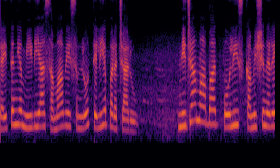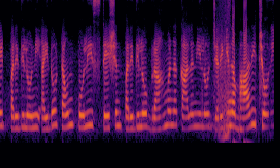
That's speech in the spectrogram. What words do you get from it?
Chaitanya media సమావేశంలో తెలియపరచారు. నిజామాబాద్ పోలీస్ కమిషనరేట్ పరిధిలోని ఐదో టౌన్ పోలీస్ స్టేషన్ పరిధిలో బ్రాహ్మణ కాలనీలో జరిగిన భారీ చోరీ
